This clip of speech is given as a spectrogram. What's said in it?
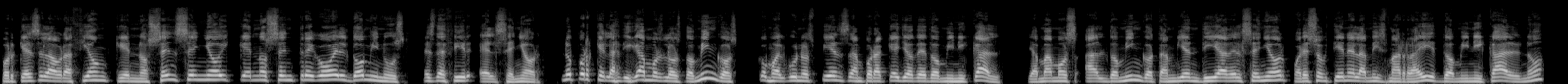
porque es la oración que nos enseñó y que nos entregó el Dominus, es decir, el Señor. No porque la digamos los domingos, como algunos piensan por aquello de dominical. Llamamos al domingo también Día del Señor, por eso tiene la misma raíz, dominical, ¿no?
